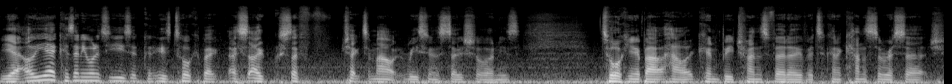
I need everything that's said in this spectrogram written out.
Yeah. Oh, yeah. Because then he wanted to use it. He's talking about. i've checked him out recently on social, and he's talking about how it can be transferred over to kind of cancer research.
